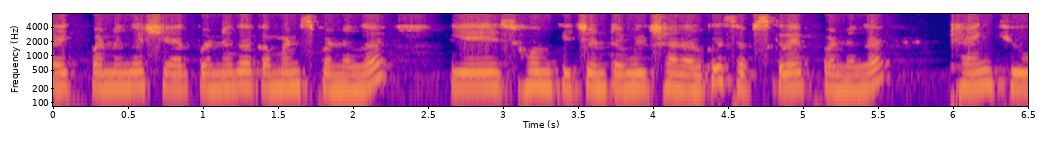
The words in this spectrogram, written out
லைக் பண்ணுங்கள் ஷேர் பண்ணுங்கள் கமெண்ட்ஸ் பண்ணுங்கள் ஏஎஸ் ஹோம் கிச்சன் தமிழ் சேனலுக்கு சப்ஸ்கிரைப் பண்ணுங்கள் தேங்க்யூ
